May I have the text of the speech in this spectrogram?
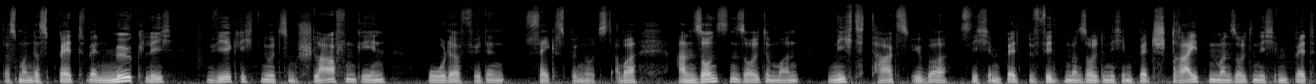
dass man das Bett, wenn möglich, wirklich nur zum Schlafen gehen oder für den Sex benutzt. Aber ansonsten sollte man nicht tagsüber sich im Bett befinden, man sollte nicht im Bett streiten, man sollte nicht im Bett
